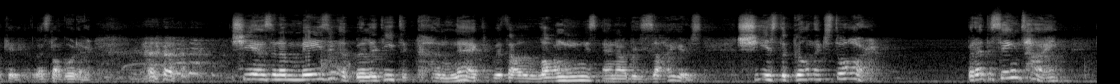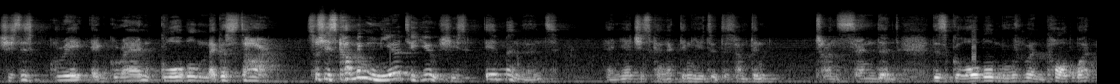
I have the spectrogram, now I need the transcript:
okay, let's not go there. she has an amazing ability to connect with our longings and our desires. She is the girl next door. But at the same time, she's this great and grand global megastar. So she's coming near to you. She's immanent, and yet she's connecting you to something transcendent, this global movement called what?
